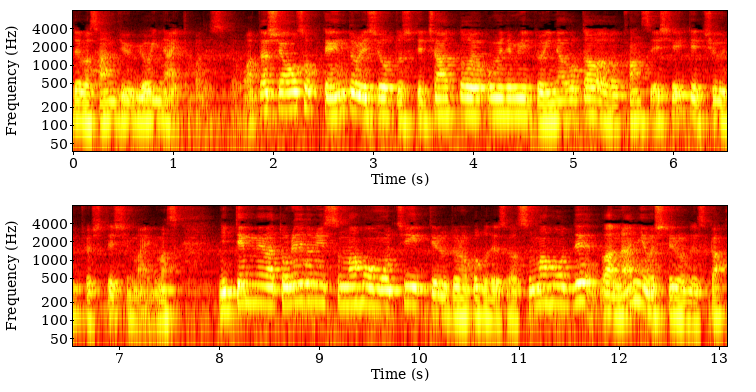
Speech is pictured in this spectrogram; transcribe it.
例えば30秒以内とかですと。私は遅くてエントリーしようとしてチャートを横目で見るとイナゴタワーが完成していて躊躇してしまいます。2点目はトレードにスマホを用いているとのことですがスマホでは何をしているんですか？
